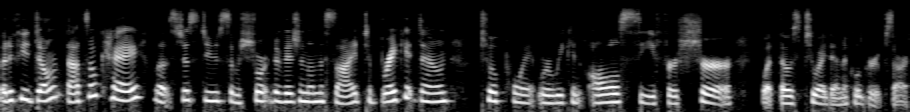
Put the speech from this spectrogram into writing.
but if you don't, that's okay. Let's just do some short division on the side to break it down to a point where we can all see for sure what those two identical groups are.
